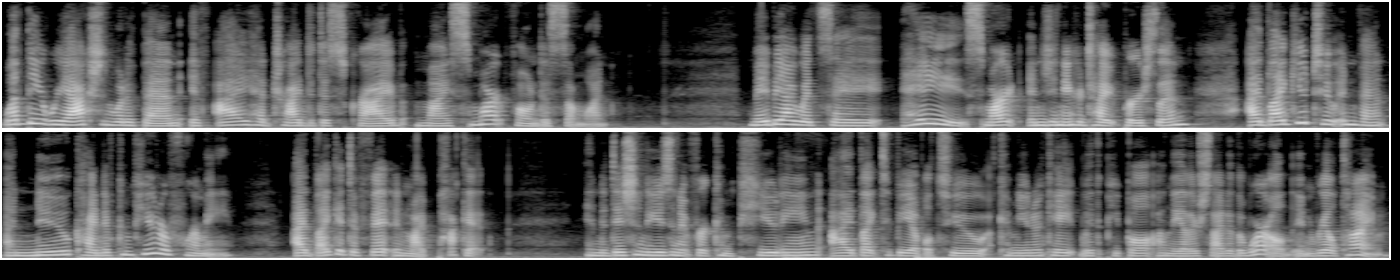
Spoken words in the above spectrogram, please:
what the reaction would have been if I had tried to describe my smartphone to someone. Maybe I would say, Hey, smart engineer type person, I'd like you to invent a new kind of computer for me. I'd like it to fit in my pocket. In addition to using it for computing, I'd like to be able to communicate with people on the other side of the world in real time.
